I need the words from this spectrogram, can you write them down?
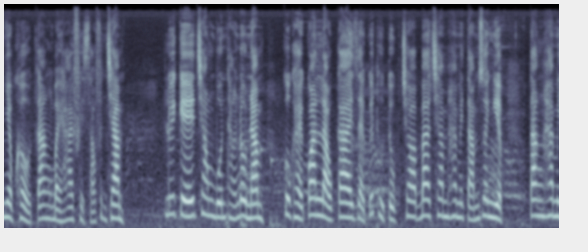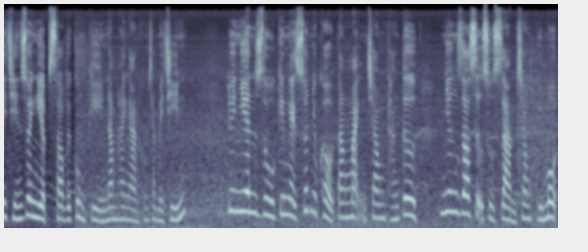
nhập khẩu tăng 72,6%. Lũy kế trong 4 tháng đầu năm, Cục Hải quan Lào Cai giải quyết thủ tục cho 328 doanh nghiệp, tăng 29 doanh nghiệp so với cùng kỳ năm 2019. Tuy nhiên, dù kim ngạch xuất nhập khẩu tăng mạnh trong tháng 4, nhưng do sự sụt giảm trong quý 1,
